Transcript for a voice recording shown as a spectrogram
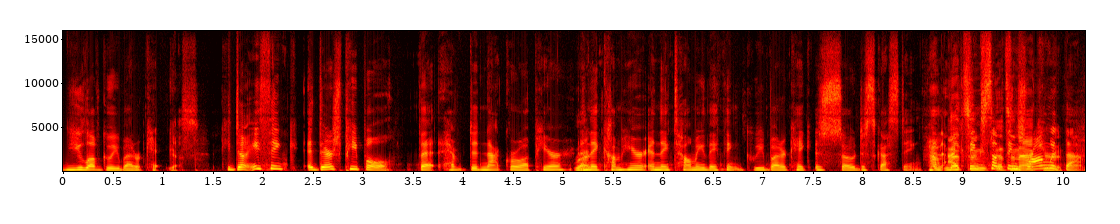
you love gooey butter cake. Yes. Okay, don't you think uh, there's people that have did not grow up here Right. and they come here and they tell me they think gooey butter cake is so disgusting, and I think in- that's something's wrong with them.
